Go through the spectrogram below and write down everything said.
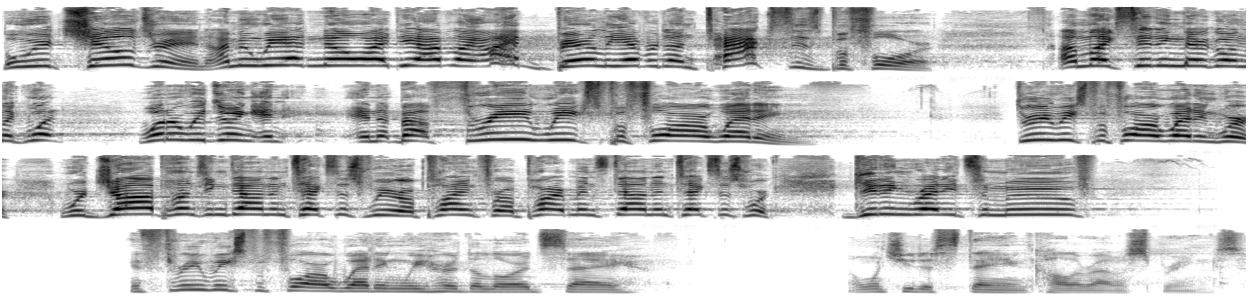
But we're children. I mean, we had no idea. I'm like, I have barely ever done taxes before. I'm like sitting there going, like, what, what are we doing? And, and about three weeks before our wedding, Three weeks before our wedding, we're, we're job hunting down in Texas. We are applying for apartments down in Texas. We're getting ready to move. And three weeks before our wedding, we heard the Lord say, I want you to stay in Colorado Springs.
